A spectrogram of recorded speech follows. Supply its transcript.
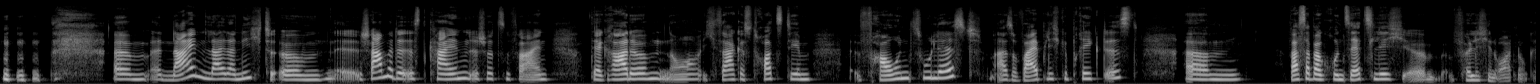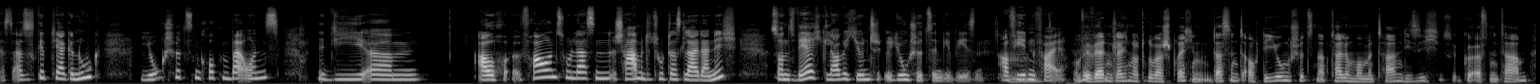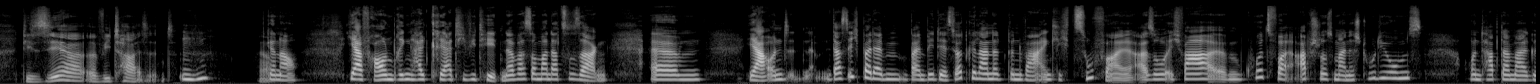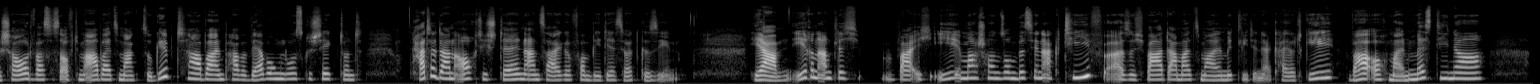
ähm, nein, leider nicht. Ähm, Schamede ist kein Schützenverein, der gerade, oh, ich sage es trotzdem, Frauen zulässt, also weiblich geprägt ist. Ähm, was aber grundsätzlich äh, völlig in Ordnung ist. Also es gibt ja genug Jungschützengruppen bei uns, die ähm, auch Frauen zulassen. Schamede tut das leider nicht. Sonst wäre ich, glaube ich, Jungschützin gewesen. Auf jeden mhm. Fall. Und wir werden gleich noch drüber sprechen. Das sind auch die Jungschützenabteilungen momentan, die sich geöffnet haben, die sehr äh, vital sind. Mhm. Ja. Genau. Ja, Frauen bringen halt Kreativität, ne? Was soll man dazu sagen? Ähm, ja, und dass ich bei der, beim BDSJ gelandet bin, war eigentlich Zufall. Also ich war ähm, kurz vor Abschluss meines Studiums und habe dann mal geschaut, was es auf dem Arbeitsmarkt so gibt, habe ein paar Bewerbungen losgeschickt und hatte dann auch die Stellenanzeige vom BDSJ gesehen. Ja, ehrenamtlich war ich eh immer schon so ein bisschen aktiv. Also ich war damals mal Mitglied in der KJG, war auch mal Messdiener,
